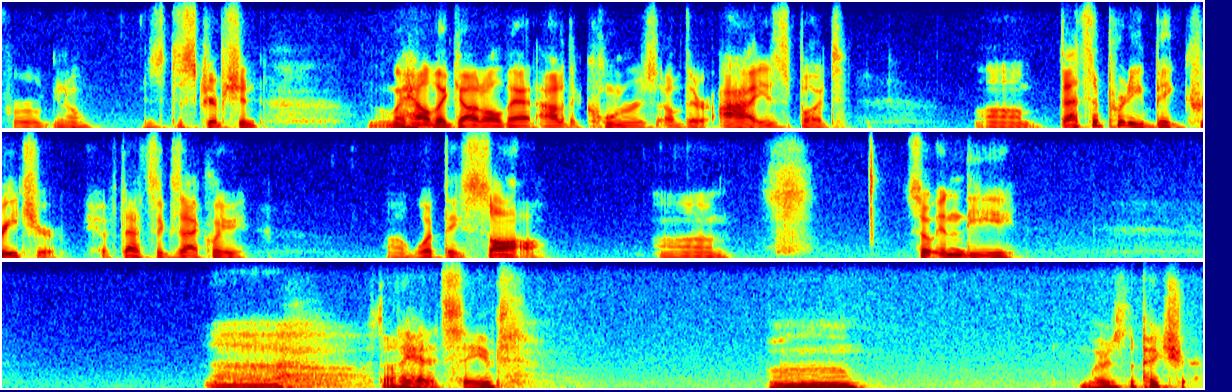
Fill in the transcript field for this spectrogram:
for, you know, his description. I don't know how they got all that out of the corners of their eyes, but um, that's a pretty big creature if that's exactly uh, what they saw. Um, so in the, uh, I thought I had it saved. Um, where's the picture?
